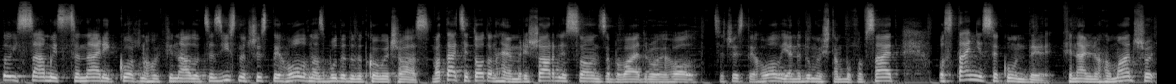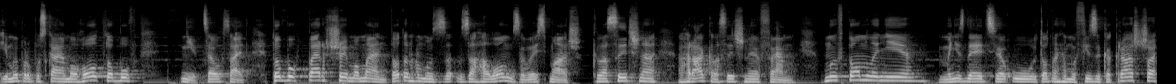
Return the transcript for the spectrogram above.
той самий сценарій кожного фіналу. Це, звісно, чистий гол. В нас буде додатковий час. В атаці Тоттенгем Рішарлісон забиває другий гол. Це чистий гол. Я не думаю, що там був офсайд. Останні секунди фінального матчу, і ми пропускаємо гол. То був. Ні, це офсайд. То був перший момент Тоттенгему з- загалом за весь матч. Класична гра, класичний ФМ. Ми втомлені. Мені здається, у Тоттенгему фізика краща.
